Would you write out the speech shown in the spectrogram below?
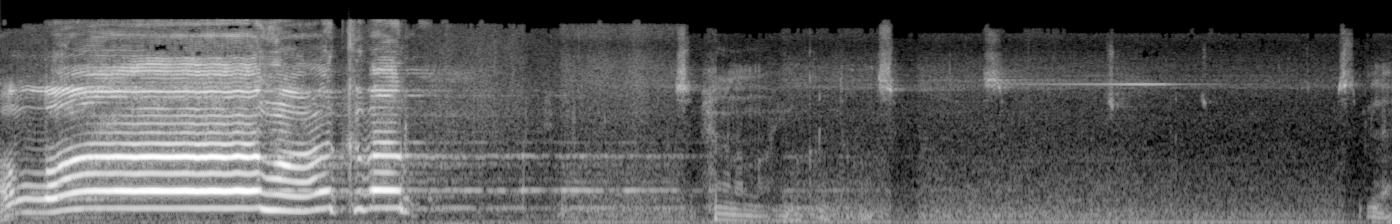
الله أكبر سبحان الله بكرة وأصيلا. بسم الله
